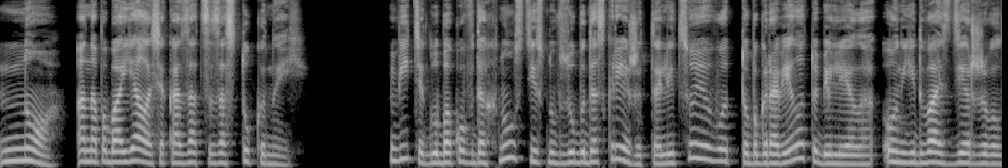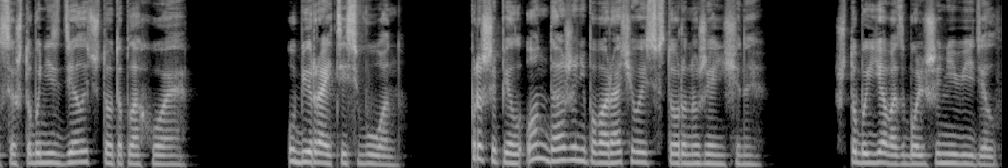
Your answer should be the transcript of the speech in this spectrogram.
но она побоялась оказаться застуканной. Витя глубоко вдохнул, стиснув зубы до скрежета. Лицо его то багровело, то белело. Он едва сдерживался, чтобы не сделать что-то плохое. «Убирайтесь вон!» – прошипел он, даже не поворачиваясь в сторону женщины. «Чтобы я вас больше не видел».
